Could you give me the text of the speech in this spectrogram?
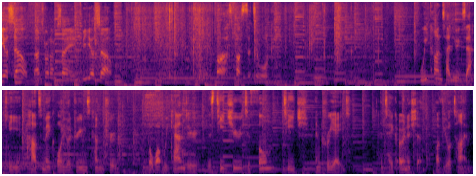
Yourself, that's what I'm saying, be yourself. Oh, it's faster to walk. We can't tell you exactly how to make all your dreams come true, but what we can do is teach you to film, teach, and create, and take ownership of your time.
